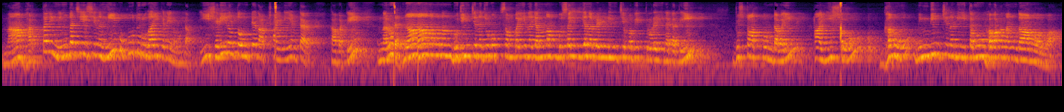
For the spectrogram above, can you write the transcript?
నా భర్తని నింద చేసిన నీకు కూతురుగా ఇక నేను ఉండను ఈ శరీరంతో ఉంటే దాక్షాయణి అంటారు. కాబట్టి నరు జ్ఞానమునం భుజించిన జుగుప్సంబైన ఎన్నంబు సయ్యన వెళ్ళించి పవిత్రుడైన గతి దుష్టాత్ముండవై ఆ ఈశ్వరు ఘను నిందించిన నీ తనూభవనంగానోర్వ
